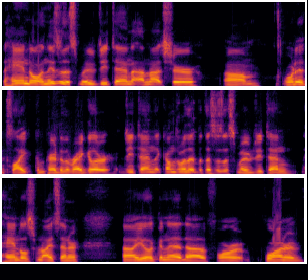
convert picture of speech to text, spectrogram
the handle and these are the smooth g10 i'm not sure um, what it's like compared to the regular G10 that comes with it. But this is a smooth G10 handles from Knife Center. Uh, you're looking at uh, four, 400,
